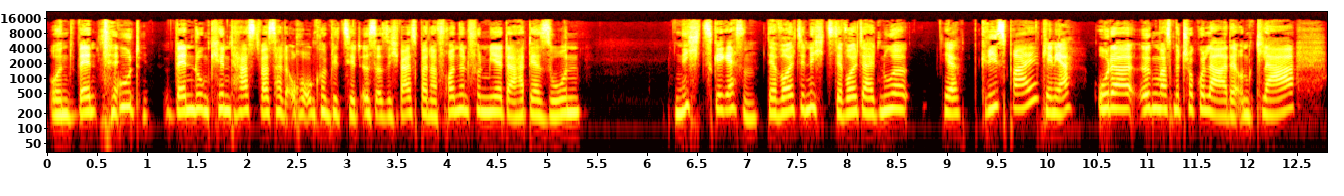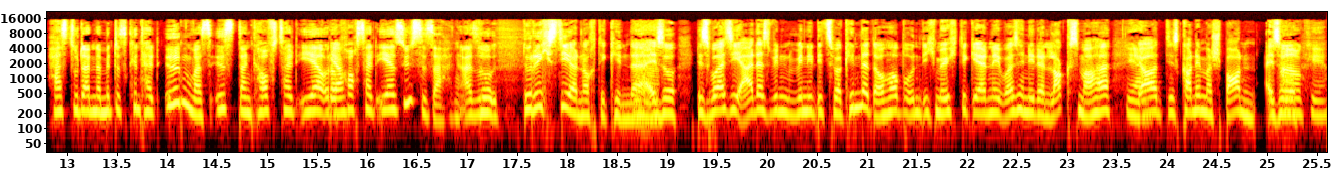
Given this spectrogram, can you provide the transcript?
Und wenn, gut, wenn du ein Kind hast, was halt auch unkompliziert ist. Also ich weiß bei einer Freundin von mir, da hat der Sohn nichts gegessen. Der wollte nichts. Der wollte halt nur Ja, Grießbrei ja. Oder irgendwas mit Schokolade. Und klar, hast du dann, damit das Kind halt irgendwas isst, dann kaufst halt eher oder Ja. kochst halt eher süße Sachen. Also Du, du riechst die ja noch, die Kinder. Ja. Also das weiß ich auch, dass wenn, wenn ich die zwei Kinder da hab und ich möchte gerne, weiß ich nicht, einen Lachs machen, Ja. ja, das kann ich mir sparen. Also Ah, okay.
